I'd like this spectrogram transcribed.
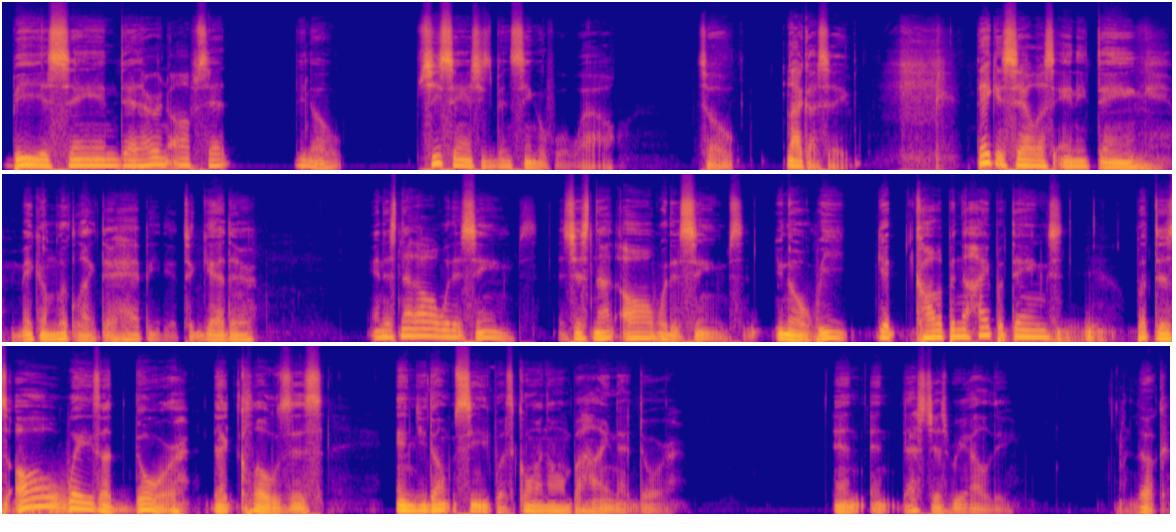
B is saying that her and Offset, you know, she's saying she's been single for a while. So, like I say, they can sell us anything, make them look like they're happy, they're together. And it's not all what it seems. It's just not all what it seems. You know, we get caught up in the hype of things, but there's always a door that closes and you don't see what's going on behind that door. And and that's just reality. Look,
